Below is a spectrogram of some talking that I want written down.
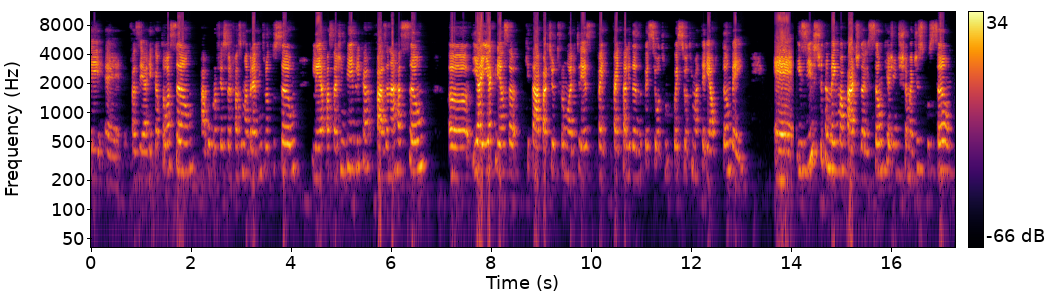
ter, é, fazer a recapitulação, a, o professor faz uma breve introdução, lê a passagem bíblica, faz a narração, Uh, e aí a criança que está a partir do formulário 3 vai estar tá lidando com esse, outro, com esse outro material também. É, existe também uma parte da lição que a gente chama discussão,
